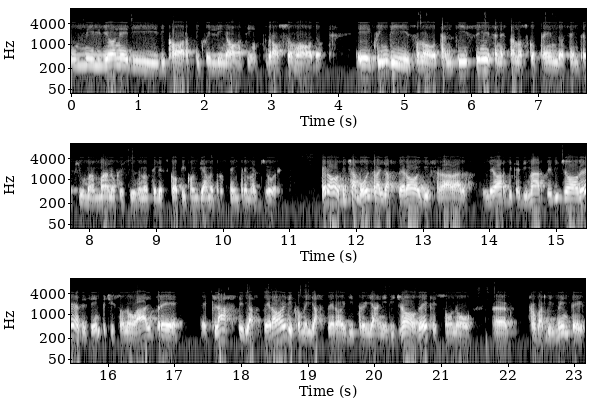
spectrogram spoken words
un milione di, di corpi, quelli noti, grosso modo e quindi sono tantissimi, se ne stanno scoprendo sempre più man mano che si usano telescopi con diametro sempre maggiore. Però diciamo oltre agli asteroidi fra le orbite di Marte e di Giove, ad esempio ci sono altre eh, classi di asteroidi come gli asteroidi troiani di Giove che sono eh, probabilmente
